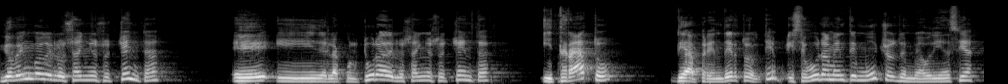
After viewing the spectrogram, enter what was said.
yo vengo de los años 80, eh, y de la cultura de los años 80 y trato de aprender todo el tiempo. Y seguramente muchos de mi audiencia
